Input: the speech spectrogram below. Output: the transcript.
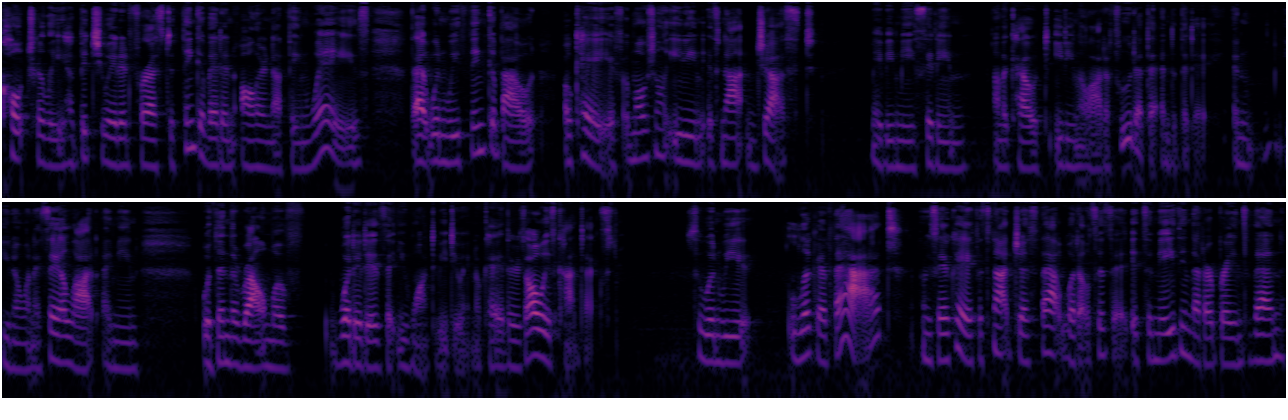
culturally habituated for us to think of it in all or nothing ways that when we think about, okay, if emotional eating is not just maybe me sitting on the couch eating a lot of food at the end of the day, and you know, when I say a lot, I mean within the realm of what it is that you want to be doing, okay? There's always context. So when we look at that, and we say, okay, if it's not just that, what else is it? It's amazing that our brains then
